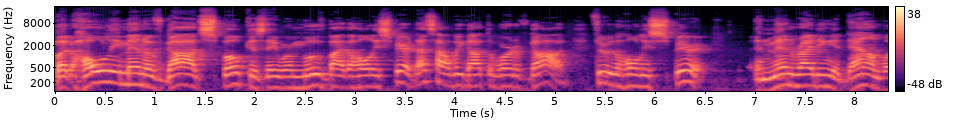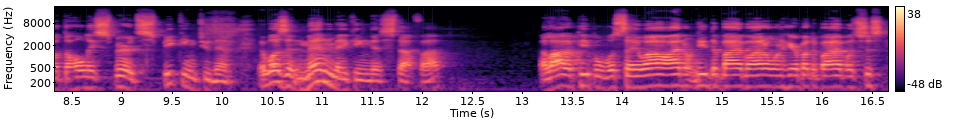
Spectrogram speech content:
but holy men of God spoke as they were moved by the Holy Spirit. That's how we got the word of God, through the Holy Spirit. And men writing it down, what the Holy Spirit's speaking to them. It wasn't men making this stuff up. A lot of people will say, well, I don't need the Bible. I don't want to hear about the Bible. It's just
